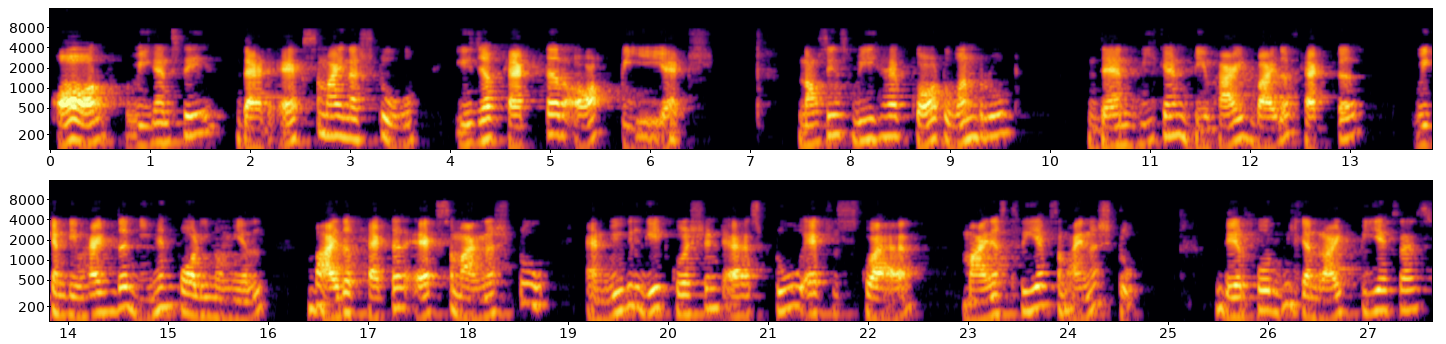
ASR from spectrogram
Or we can say that x minus 2 is a factor of px. Now since we have got one root then we can divide by the factor we can divide the given polynomial by the factor x minus 2 and we will get quotient as 2x square minus 3x minus 2. Therefore, we can write px as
